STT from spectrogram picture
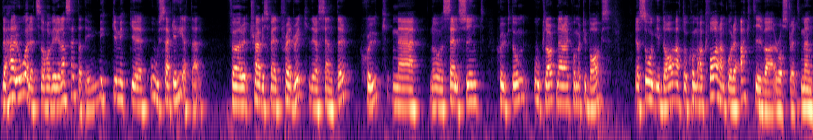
Det här året så har vi redan sett att det är mycket, mycket osäkerhet där. För Travis Fed Frederick, deras center, sjuk med någon sällsynt sjukdom. Oklart när han kommer tillbaks. Jag såg idag att de kommer ha kvar han på det aktiva rostret, men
